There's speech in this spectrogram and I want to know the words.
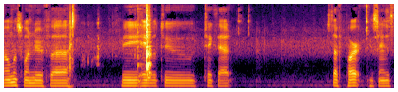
I almost wonder if uh, be able to take that stuff apart. Considering it's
